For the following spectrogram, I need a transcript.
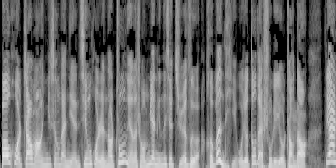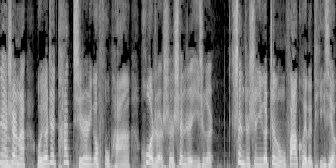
包括张王医生在年轻或人到中年的时候面临那些抉择和问题，我觉得都在书里有找到。第二件事呢，我觉得这它其实是一个复盘，或者是甚至一是个。甚至是一个振聋发聩的提醒，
